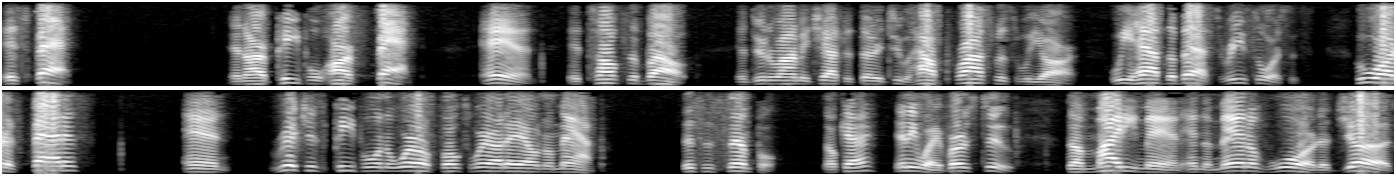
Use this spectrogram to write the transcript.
It's fat. And our people are fat. And it talks about in Deuteronomy chapter 32 how prosperous we are. We have the best resources. Who are the fattest and richest people in the world, folks? Where are they on the map? This is simple. Okay? Anyway, verse 2. The mighty man and the man of war, the judge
